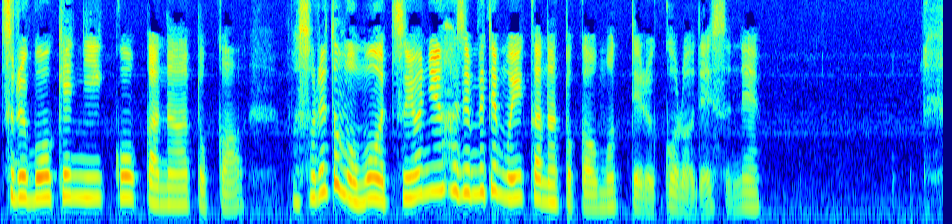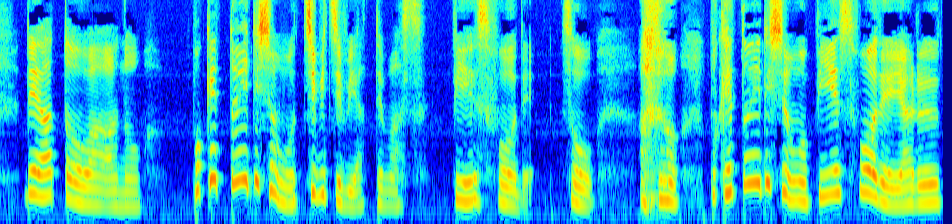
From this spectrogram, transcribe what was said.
釣る冒険に行こうかなとか、それとももう強入始めてもいいかなとか思ってる頃ですね。で、あとは、あの、ポケットエディションをちびちびやってます。PS4 で。そう。あの、ポケットエディションを PS4 でやる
